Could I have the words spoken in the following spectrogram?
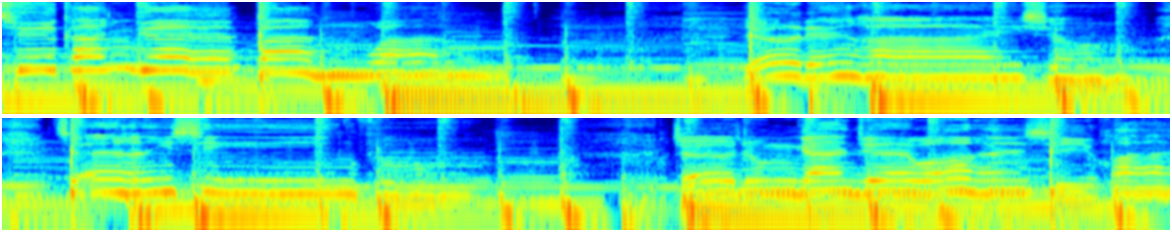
去看月半弯，有点害羞，却很幸福。这种感觉我很喜欢，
